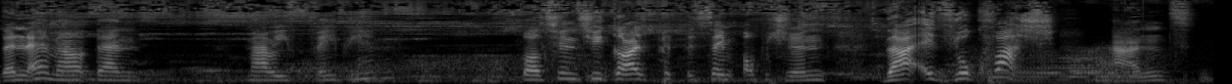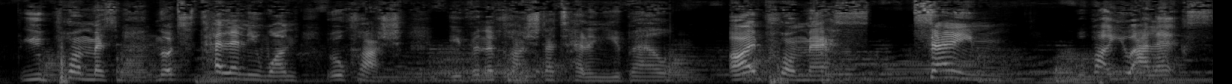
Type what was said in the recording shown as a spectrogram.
then let him out, then marry Fabian? Well, since you guys picked the same option, that is your crush. And you promise not to tell anyone your crush, even the crush they're telling you, Belle. I promise. Same. What about you, Alex?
